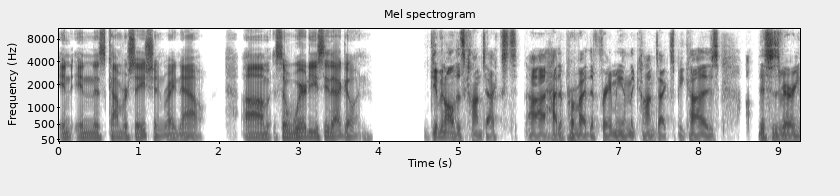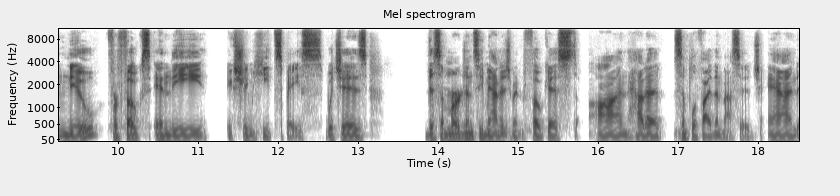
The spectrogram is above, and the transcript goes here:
in in this conversation right now. Um, so where do you see that going? Given all this context, uh, how to provide the framing and the context because uh, this is very new for folks in the extreme heat space, which is this emergency management focused on how to simplify the message. And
